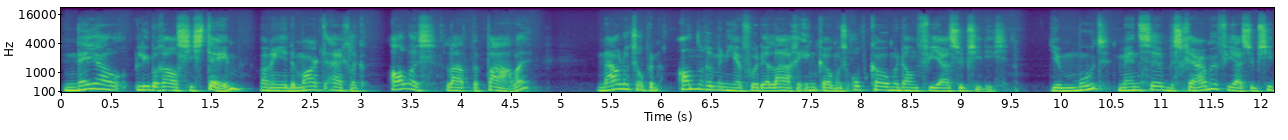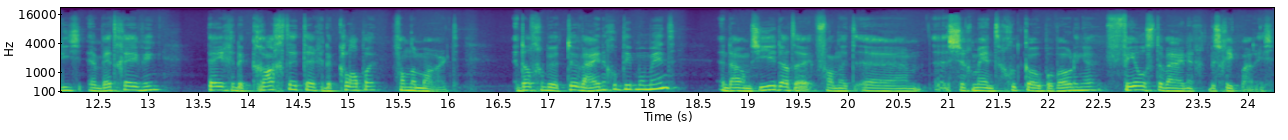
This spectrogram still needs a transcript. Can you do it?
neoliberaal systeem, waarin je de markt eigenlijk alles laat bepalen, nauwelijks op een andere manier voor de lage inkomens opkomen dan via subsidies. Je moet mensen beschermen via subsidies en wetgeving tegen de krachten, tegen de klappen van de markt. En dat gebeurt te weinig op dit moment. En daarom zie je dat er van het eh, segment goedkope woningen veel te weinig beschikbaar is.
